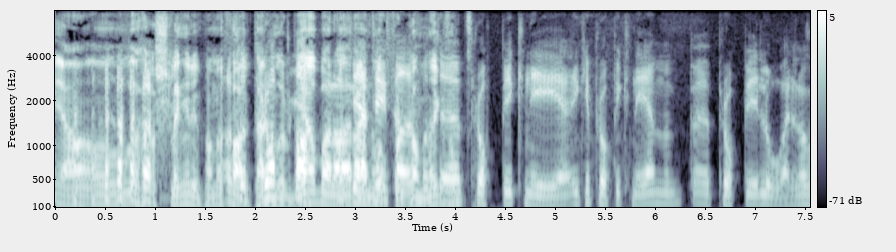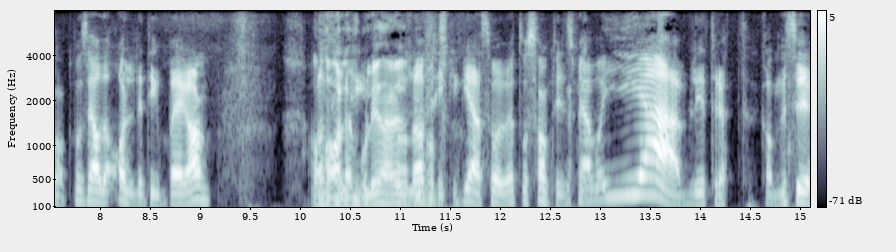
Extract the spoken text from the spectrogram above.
ja, og, slenger rundt meg med Altså fagterminologi og bare jeg regner tenkte folk kan det. fått ikke eh, sant? propp i kne, ikke propp i kne, men eh, propp i låret eller noe sånt. Så jeg hadde alle ting på en gang. Analemboli, det er det du da fikk ikke jeg sovet, og samtidig som jeg var jævlig trøtt, kan du si.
